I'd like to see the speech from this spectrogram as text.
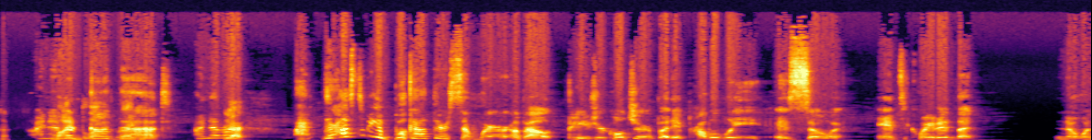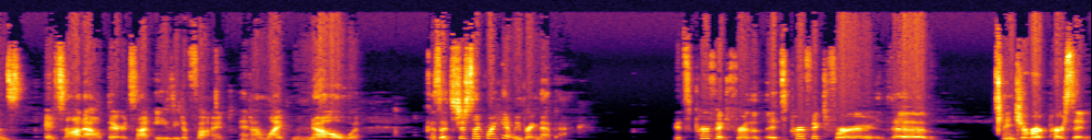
I never Mind blown, got right? that. I never. Yeah. I, there has to be a book out there somewhere about pager culture, but it probably is so antiquated that no one's. It's not out there. It's not easy to find. And I'm like, no, because it's just like, why can't we bring that back? It's perfect for the. It's perfect for the introvert person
